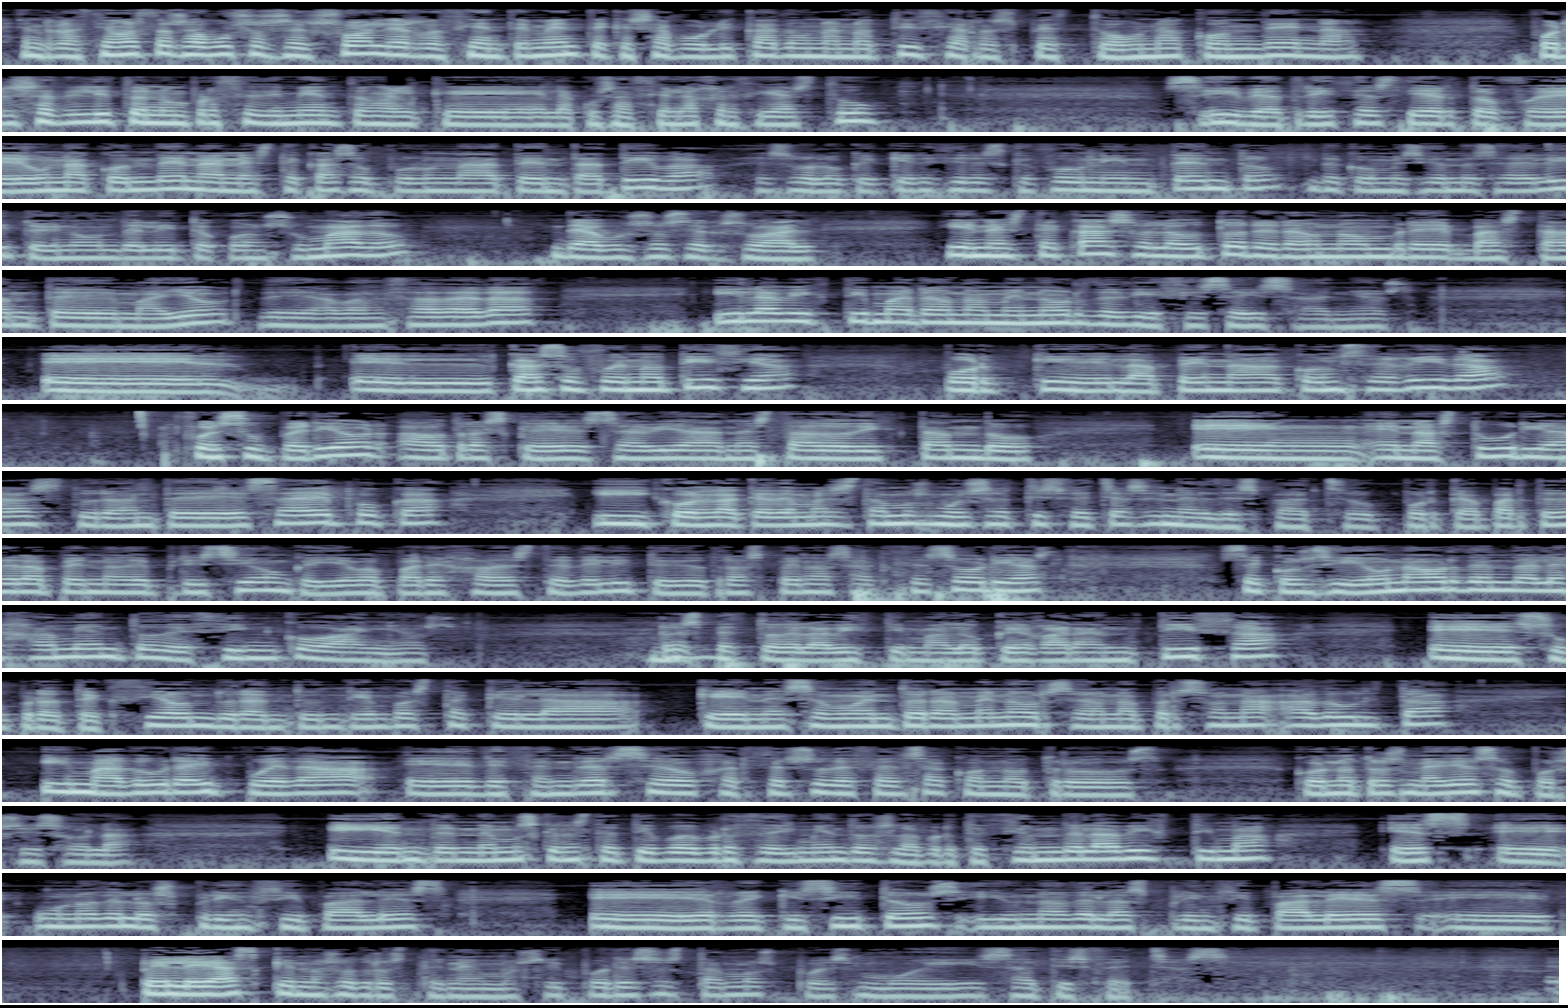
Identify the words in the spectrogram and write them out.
en relación a estos abusos sexuales recientemente que se ha publicado una noticia respecto a una condena por ese delito en un procedimiento en el que la acusación la ejercías tú. Sí, Beatriz, es cierto. Fue una condena, en este caso por una tentativa. Eso lo que quiere decir es que fue un intento de comisión de ese delito y no un delito consumado de abuso sexual. Y en este caso el autor era un hombre bastante mayor, de avanzada edad, y la víctima era una menor de 16 años. El, caso fue noticia porque la pena conseguida fue superior a otras que se habían estado dictando en, Asturias durante esa época y con la que además estamos muy satisfechas en el despacho, porque aparte de la pena de prisión que lleva aparejada este delito y de otras penas accesorias, se consiguió una orden de alejamiento de cinco años respecto de la víctima, lo que garantiza eh, su protección durante un tiempo hasta que la que en ese momento era menor sea una persona adulta y madura y pueda eh, defenderse o ejercer su defensa con otros con otros medios o por sí sola y entendemos que en este tipo de procedimientos la protección de la víctima es eh, uno de los principales eh, requisitos y una de las principales eh, peleas que nosotros tenemos y por eso estamos pues muy satisfechas.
